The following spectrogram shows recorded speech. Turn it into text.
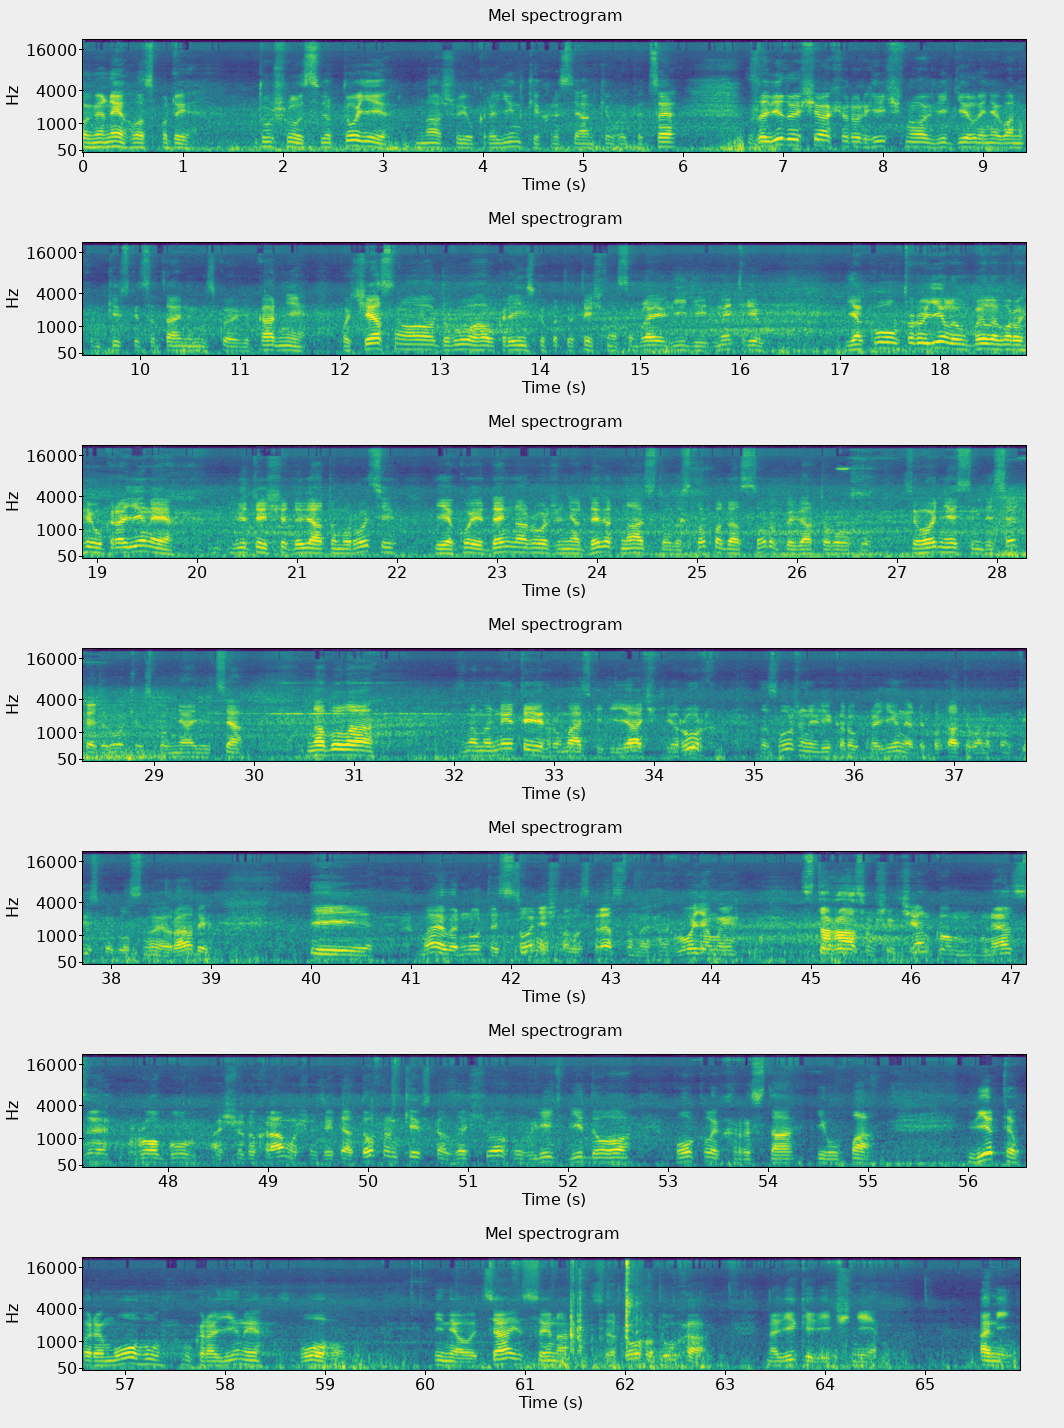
Помяни, Господи, душу святої нашої українки, християнки ВКЦ, завідуюча хірургічного відділення Івано-Франківської центральної міської лікарні, почесного друга Української патріотичної асамблеї Лідії Дмитрів, яку втроїли, вбили вороги України у 2009 році, і якої день народження 19 листопада 49 року. Сьогодні 75 років сповняється. Вона була знаменитий громадський діяч, хірург, заслужений лікар України, депутат Івано-Франківської обласної ради. І має вернутися сонячно воскресними героями з Тарасом Шевченком не з гробу, а щодо храму, що зійде до Франківська, за що гугліть відео Поклик Христа і УПА. Вірте в перемогу України з Богом. Ім'я Отця і Сина, Святого Духа на віки вічні. Амінь.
